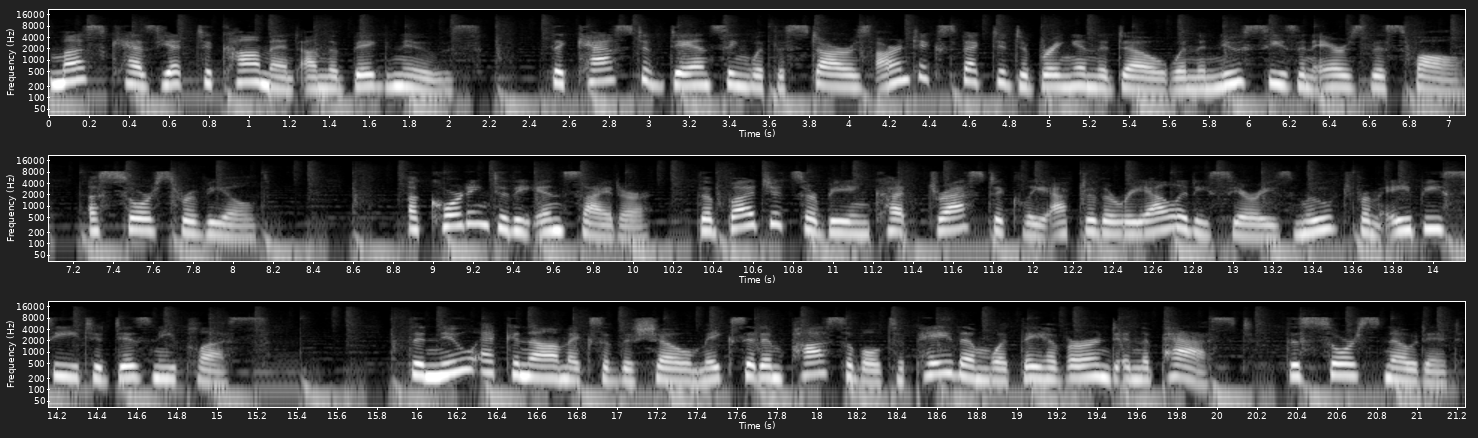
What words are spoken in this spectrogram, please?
Musk has yet to comment on the big news. The cast of Dancing with the Stars aren't expected to bring in the dough when the new season airs this fall, a source revealed. According to The Insider, the budgets are being cut drastically after the reality series moved from ABC to Disney+. The new economics of the show makes it impossible to pay them what they have earned in the past, the source noted.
